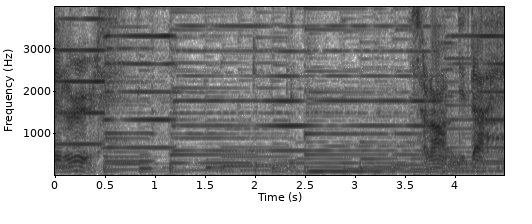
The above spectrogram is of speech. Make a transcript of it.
그대를 사랑합니다.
